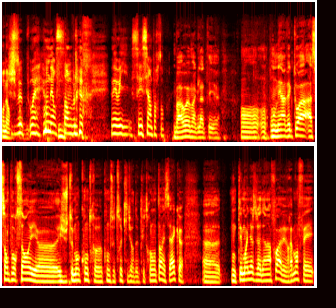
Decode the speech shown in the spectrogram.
On est je veux, ensemble. ouais, on est ensemble. Mais oui, c'est c'est important. Bah ouais, Magla, t'es, euh, on, on- on est avec toi à 100% et, euh, et justement contre, contre ce truc qui dure depuis trop longtemps. Et c'est vrai que euh, ton témoignage de la dernière fois avait vraiment fait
